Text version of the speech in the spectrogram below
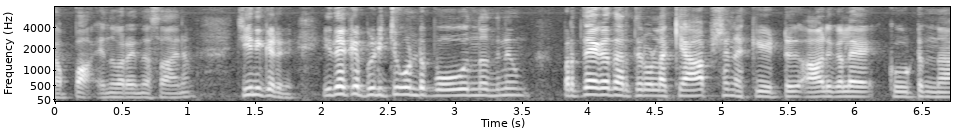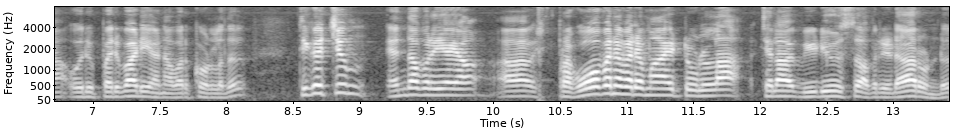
കപ്പ എന്ന് പറയുന്ന സാധനം ചീനിക്കിഴങ്ങ് ഇതൊക്കെ പിടിച്ചുകൊണ്ട് പോകുന്നതിനും പ്രത്യേക തരത്തിലുള്ള ക്യാപ്ഷനൊക്കെ ഇട്ട് ആളുകളെ കൂട്ടുന്ന ഒരു പരിപാടിയാണ് അവർക്കുള്ളത്. തികച്ചും എന്താ പറയുക പ്രകോപനപരമായിട്ടുള്ള ചില വീഡിയോസ് അവർ ഇടാറുണ്ട്.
